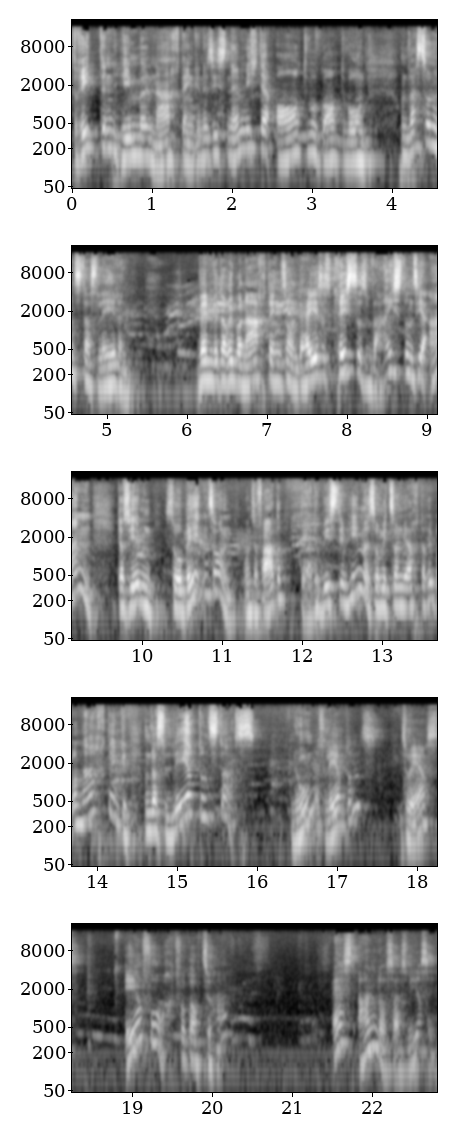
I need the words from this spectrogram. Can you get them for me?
dritten Himmel nachdenken. Es ist nämlich der Ort, wo Gott wohnt. Und was soll uns das lehren? Wenn wir darüber nachdenken sollen. Der Herr Jesus Christus weist uns ja an, dass wir eben so beten sollen. Unser Vater, der du bist im Himmel. Somit sollen wir auch darüber nachdenken. Und was lehrt uns das? Nun, es lehrt uns zuerst Ehrfurcht vor Gott zu haben. Er ist anders, als wir sind.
